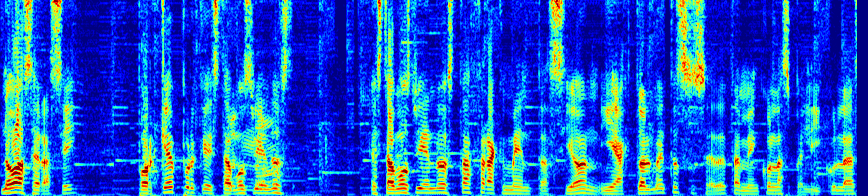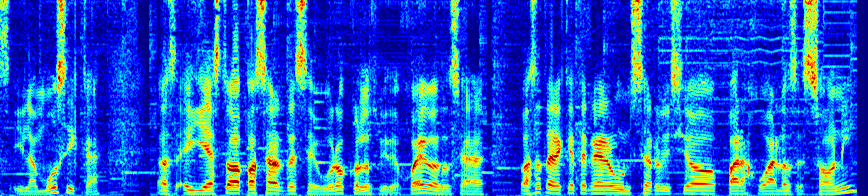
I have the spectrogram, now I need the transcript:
no va a ser así. ¿Por qué? Porque estamos Pues no. viendo estamos viendo esta fragmentación y actualmente sucede también con las películas y la música. O sea, y esto va a pasar de seguro con los videojuegos. O sea, vas a tener que tener un servicio para jugar los de Sony,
